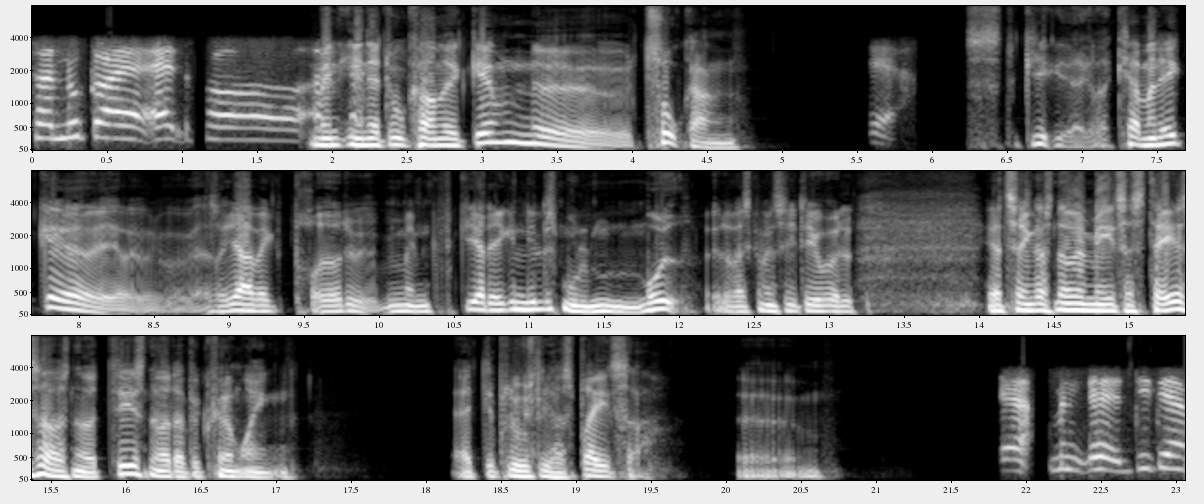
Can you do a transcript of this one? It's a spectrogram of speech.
så nu gør jeg alt for... Men Ina, du er kommet igennem øh, to gange. Kan man ikke, øh, altså jeg har ikke prøvet det, men giver det ikke en lille smule mod, eller hvad skal man sige, det er jo vel, jeg tænker sådan noget med metastaser og sådan noget, det er sådan noget, der er bekymringen, at det pludselig har spredt sig. Øh, Ja, men øh, de der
